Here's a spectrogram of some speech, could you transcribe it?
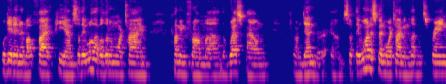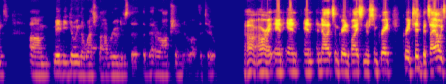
We'll get in about 5 p.m. So they will have a little more time coming from uh, the westbound from Denver. Um, so if they want to spend more time in Glenwood Springs, um, maybe doing the westbound route is the, the better option of the two. Oh, all right, and and and and now that's some great advice, and there's some great great tidbits. I always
